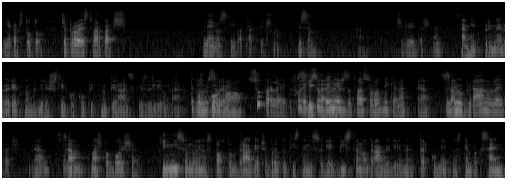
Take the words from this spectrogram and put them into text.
in je pač to to. Čeprav je stvar pač nenosljiva praktično. Mislim, če gledaš. Ne? Ja, nek primer, verjetno, da greš sliko kupiti na Piranski zaliv. Ne. Tako Lahko, mislim. ja, Super, le, fulip Slika je. suvenir za tvoje sorodnike. Ne? ja. Sem bil v Piranu, le pač. Ja. sem- Sam imaš pa boljše, ki niso nujno sploh tako drage, čeprav tudi tiste niso gled, bistveno drage, glede na trg umetnosti, ampak vsem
